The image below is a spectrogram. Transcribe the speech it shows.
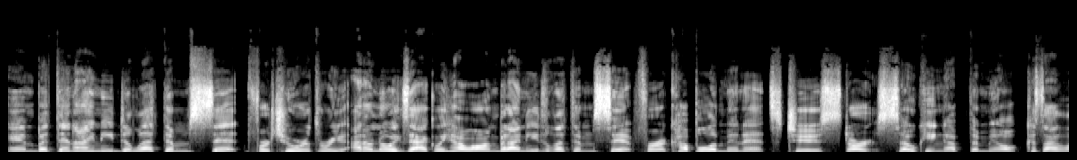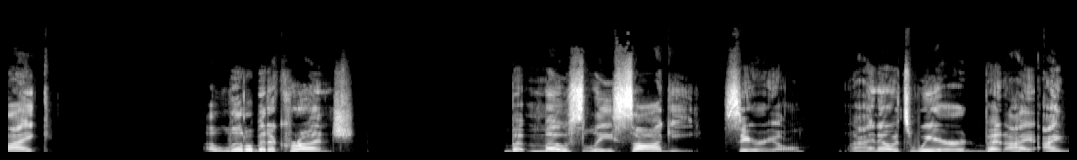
and but then I need to let them sit for two or three. I don't know exactly how long, but I need to let them sit for a couple of minutes to start soaking up the milk because I like a little bit of crunch, but mostly soggy cereal. I know it's weird, but I I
